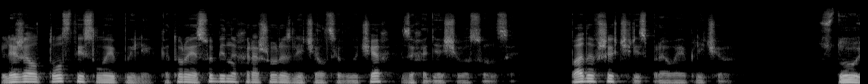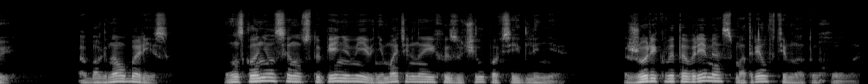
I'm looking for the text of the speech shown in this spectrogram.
лежал толстый слой пыли, который особенно хорошо различался в лучах заходящего солнца, падавших через правое плечо. "Стой!" обогнал Борис. Он склонился над ступенями и внимательно их изучил по всей длине. Жорик в это время смотрел в темноту холла.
